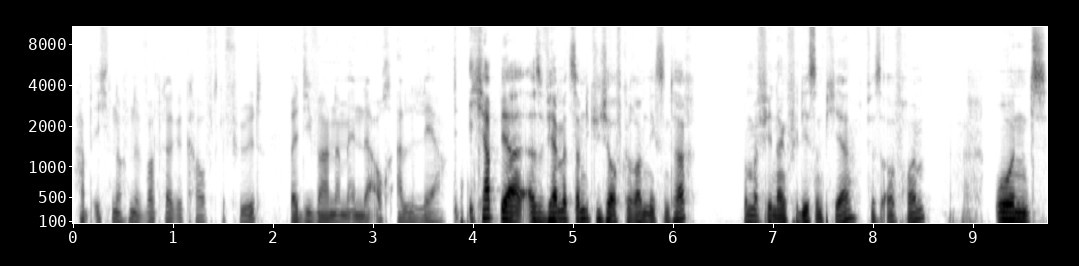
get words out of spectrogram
habe ich noch eine Wodka gekauft, gefühlt, weil die waren am Ende auch alle leer. Ich habe ja, also wir haben jetzt zusammen die Küche aufgeräumt nächsten Tag. Nochmal vielen Dank, Felice und Pierre, fürs Aufräumen. Aha. Und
